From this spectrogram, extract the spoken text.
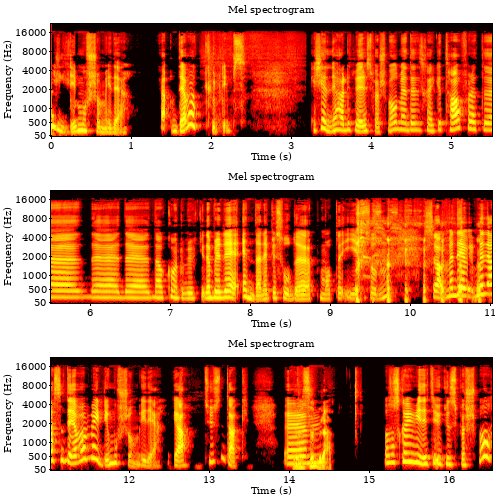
Veldig morsom idé. Ja, det var et kult tips. Jeg kjenner jeg har litt mer spørsmål, men det skal jeg ikke ta, for at det, det, det, da, kommer til å bruke, da blir det enda en episode på en måte i episoden. Så, men, det, men altså, det var en veldig morsom idé. Ja, tusen takk. Det er så Um, bra. Og så skal vi videre til ukens spørsmål,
